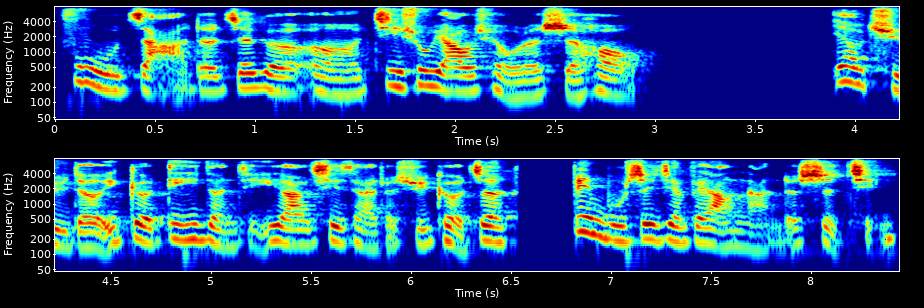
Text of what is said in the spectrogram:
复杂的这个呃技术要求的时候，要取得一个第一等级医疗器材的许可证，并不是一件非常难的事情。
